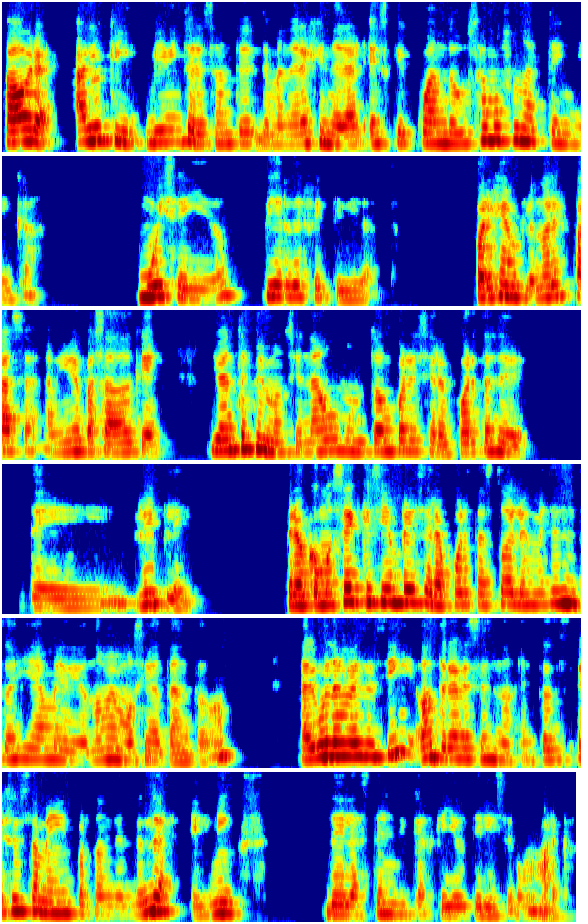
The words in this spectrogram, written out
Ahora, algo que bien interesante de manera general es que cuando usamos una técnica muy seguido, pierde efectividad. Por ejemplo, ¿no les pasa? A mí me ha pasado que yo antes me emocionaba un montón por el cerrapuertas de, de Ripley, pero como sé que siempre hay cerrapuertas todos los meses, entonces ya medio no me emociona tanto, ¿no? Algunas veces sí, otras veces no. Entonces, eso es también importante entender, el mix de las técnicas que yo utilice como marca.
